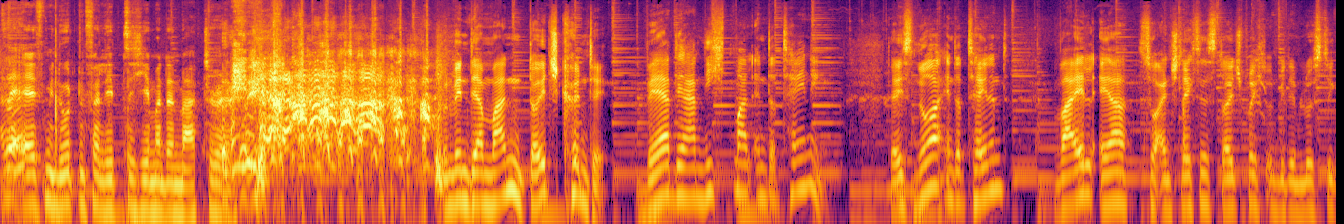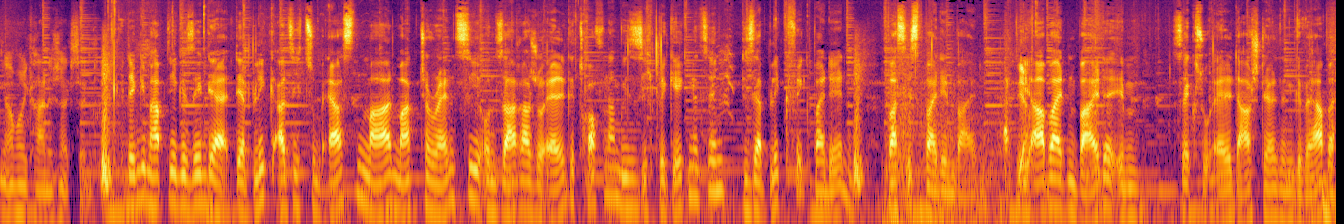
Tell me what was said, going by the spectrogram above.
Alle elf Minuten verliebt sich jemand in Mark Terrell. Und wenn der Mann Deutsch könnte, wäre der nicht mal entertaining. Der ist nur entertainend, weil er so ein schlechtes Deutsch spricht und mit dem lustigen amerikanischen Akzent. Ich denke, habt ihr gesehen, der, der Blick, als sich zum ersten Mal Mark Terenzi und Sarah Joel getroffen haben, wie sie sich begegnet sind? Dieser Blickfick bei denen? Was ist bei den beiden? Die arbeiten beide im sexuell darstellenden Gewerbe.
